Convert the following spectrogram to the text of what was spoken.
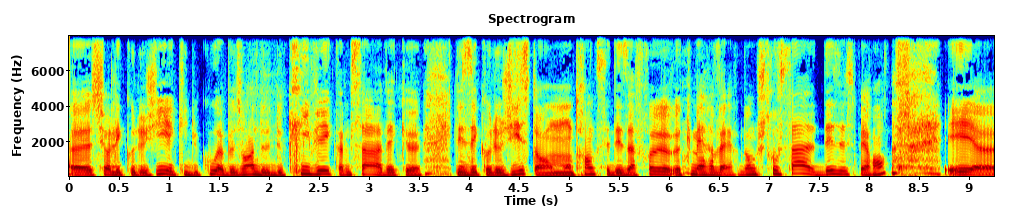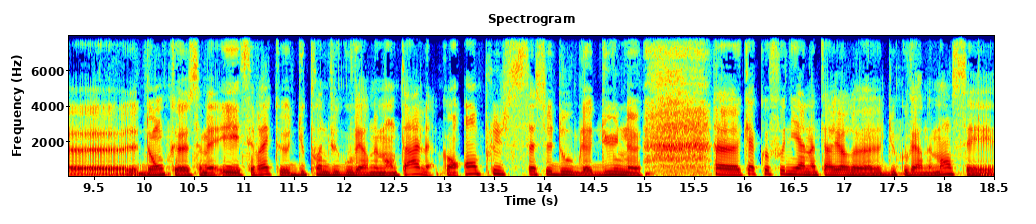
euh, sur l'écologie et qui du coup a besoin de, de cliver comme ça avec euh, les écologistes en montrant que c'est des affreux Khmer verts. Donc je trouve ça désespérant et euh, donc ça et c'est vrai que du point de vue gouvernemental, quand en plus ça se double d'une cacophonie à l'intérieur du gouvernement, c'est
